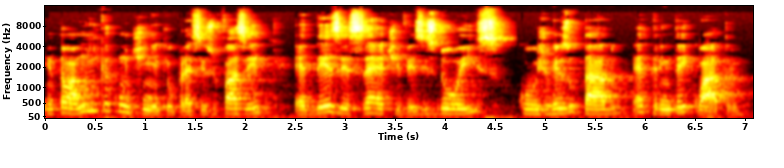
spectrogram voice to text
Então, a única continha que eu preciso fazer é 17 vezes 2, cujo resultado é 34.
